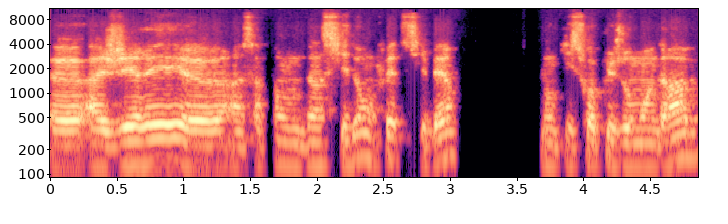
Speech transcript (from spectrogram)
à gérer un certain nombre d'incidents en fait cyber. Donc, qu'ils soient plus ou moins graves.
